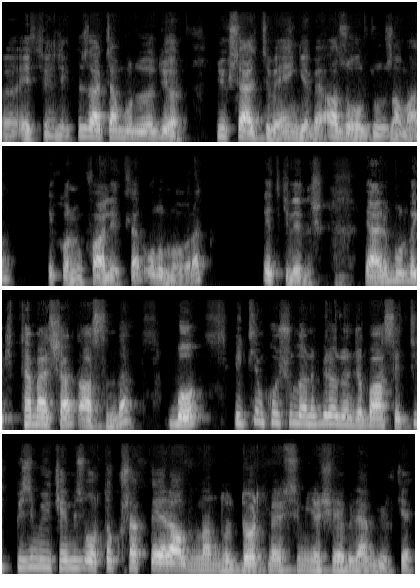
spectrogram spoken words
e, etkilenecektir. Zaten burada da diyor yükselti ve engebe az olduğu zaman ekonomik faaliyetler olumlu olarak etkilenir. Yani buradaki temel şart aslında bu. İklim koşullarını biraz önce bahsettik. Bizim ülkemiz orta kuşakta yer aldığından dolayı dört mevsimi yaşayabilen bir ülke.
